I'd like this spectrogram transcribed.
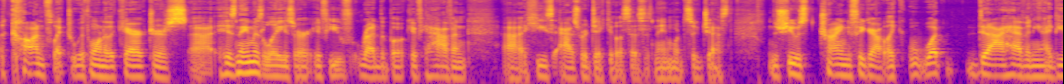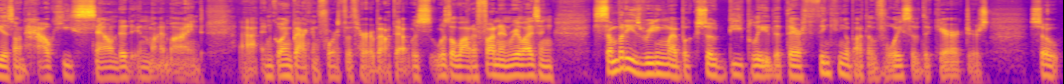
a, conflict with one of the characters. Uh, his name is Laser, if you've read the book. If you haven't, uh, he's as ridiculous as his name would suggest. She was trying to figure out, like, what did I have any ideas on how he sounded in my mind. Uh, and going back and forth with her about that was was a lot of fun. And realizing somebody's reading my book so deeply that they're thinking about the voice of the characters. So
